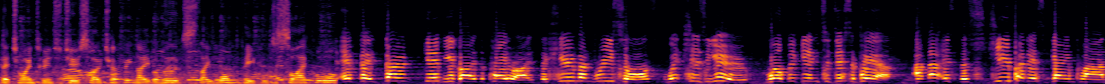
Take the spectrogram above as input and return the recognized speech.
They're trying to introduce low traffic neighbourhoods. They want people to cycle. If they don't give you guys a pay rise, the human resource, which is you, will begin to disappear. And that is the stupidest game plan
